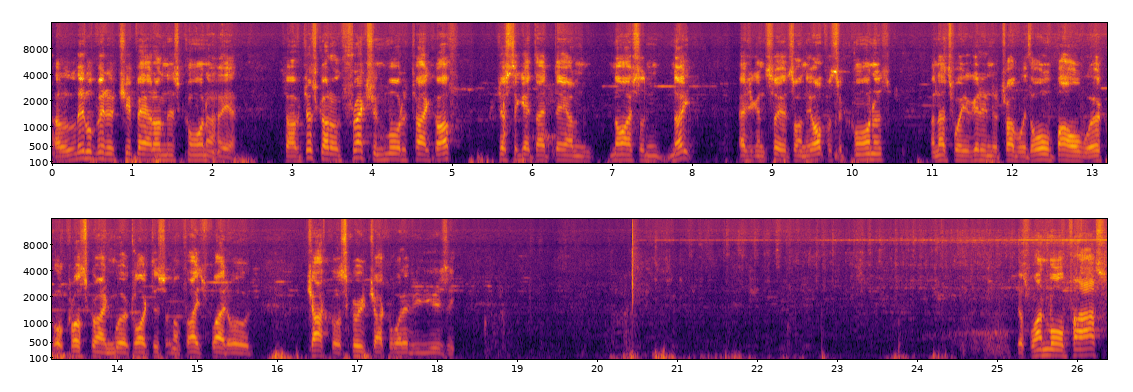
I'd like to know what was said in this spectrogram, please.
a little bit of chip out on this corner here. So I've just got a fraction more to take off just to get that down nice and neat. As you can see, it's on the opposite corners. And that's where you get into trouble with all bowl work or cross grain work like this on a face plate or chuck or screw chuck or whatever you're using. Just one more pass.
